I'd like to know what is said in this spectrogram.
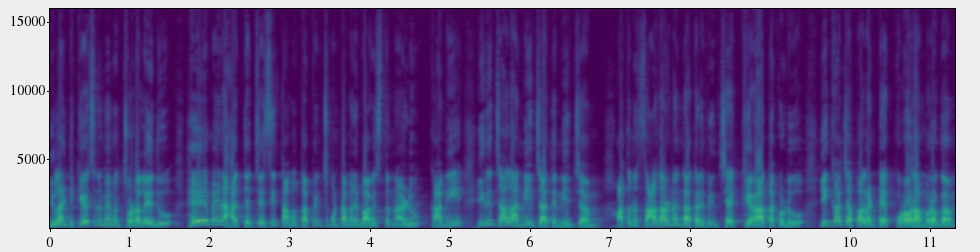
ఇలాంటి కేసును మేము చూడలేదు. హేయమైన హత్య చేసి తాము తప్పించుకుంటామని భావిస్తున్నాడు. కానీ ఇది చాలా నీచాతి నీచం. అతను సాధారణంగా కనిపించే కిరాతకుడు. ఇంకా చెప్పాలంటే క్రోర మృగం.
